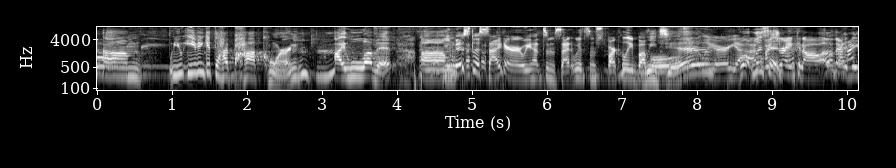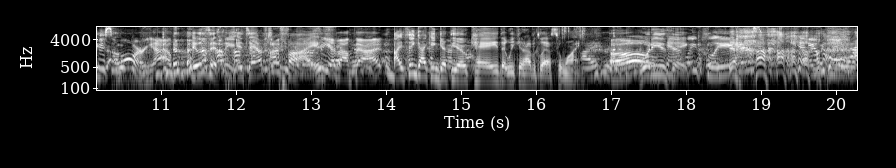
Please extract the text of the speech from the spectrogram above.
Um, you even get to have popcorn. Mm -hmm. I love it. Um, you missed the cider. We had some cider. We had some sparkly bubbles we did? earlier. Yeah, well, listen, I drank it all. Oh, there might be some more. Yeah. listen, it's after five. I'm about that. I think I can get the okay that we can have a glass of wine. Oh, what do you can think? Can we please? can you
